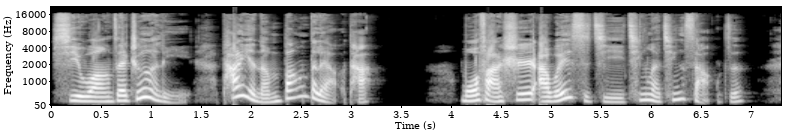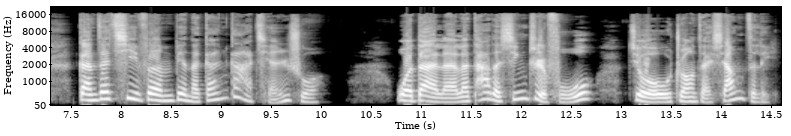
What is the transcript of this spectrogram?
希望在这里，他也能帮得了他。魔法师阿维斯基清了清嗓子，赶在气氛变得尴尬前说：“我带来了他的新制服，就装在箱子里。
